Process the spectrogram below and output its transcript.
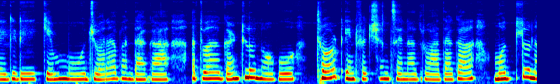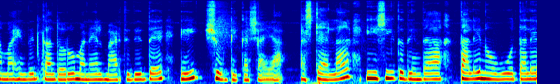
ನೆಗಡಿ, ಕೆಮ್ಮು, ಜ್ವರ ಬಂದಾಗ ಅಥವಾ ಗಂಟ್ಲು ನೋವು ಥ್ರೋಟ್ ಇನ್ಫೆಕ್ಷನ್ಸ್ ಏನಾದರೂ ಆದಾಗ ಮೊದಲು ನಮ್ಮ ಹಿಂದಿನ ಕಾಲದವರು ಮನೆಯಲ್ಲಿ ಮಾಡ್ತಿದ್ದಿದ್ದೆ ಈ ಶುಂಠಿ ಕಷಾಯ. ಅಷ್ಟೇ ಅಲ್ಲ, ಈ ಶೀತದಿಂದ ತಲೆನೋವು, ತಲೆ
